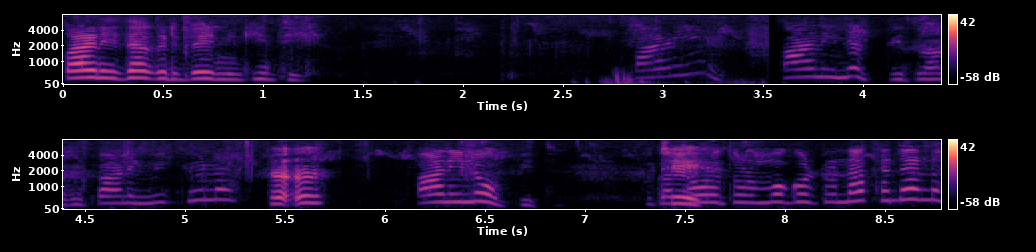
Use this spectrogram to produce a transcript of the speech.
પાણી બે બેની કીધી. પાણી? પાણી નથી પીધું આગળ. પાણી મીઠું ને? પાણી નો પીધું. થોડું થોડું મોગટું નાખે દે ને.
